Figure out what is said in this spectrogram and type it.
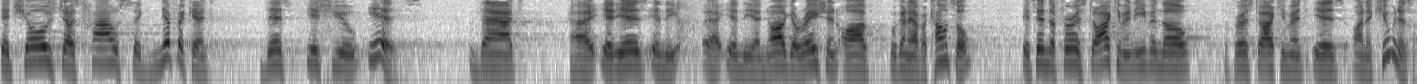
it shows just how significant this issue is. That uh, it is in the, uh, in the inauguration of, we're going to have a council, it's in the first document, even though the first document is on ecumenism,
